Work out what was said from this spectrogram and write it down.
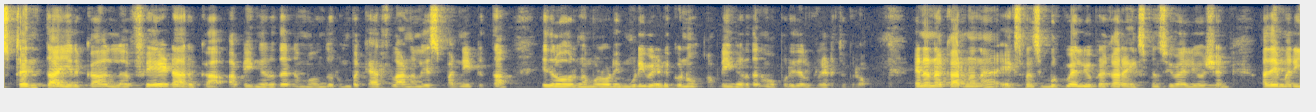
ஸ்ட்ரென்த்தாக இருக்கா? இல்லை ஃபேடாக இருக்கா? அப்படிங்கிறத நம்ம வந்து ரொம்ப கேர்ஃபுல்லாக அனலைஸ் பண்ணிட்டு தான் இதில் ஒரு நம்மளுடைய முடிவு எடுக்கணும் அப்படிங்கிறத நம்ம புரிதலுக்குள்ள எடுத்துக்கிறோம். என்னென்ன காரணம்னா எக்ஸ்பென்சிவ் புக் வேல்யூ பிரகாரம் எக்ஸ்பென்சிவ் வேல்யூஷன் அதே மாதிரி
